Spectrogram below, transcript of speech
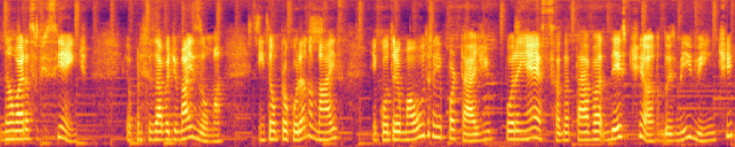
não era suficiente. Eu precisava de mais uma então, procurando mais, encontrei uma outra reportagem, porém essa datava deste ano, 2020,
